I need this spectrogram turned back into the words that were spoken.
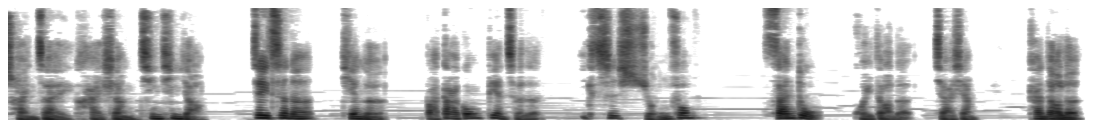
船在海上轻轻摇。这一次呢，天鹅把大弓变成了一只雄蜂，三度回到了家乡，看到了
